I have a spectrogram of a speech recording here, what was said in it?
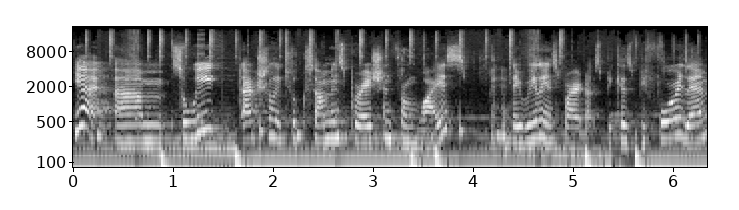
Yeah, um, so we actually took some inspiration from Wise. They really inspired us because before them,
